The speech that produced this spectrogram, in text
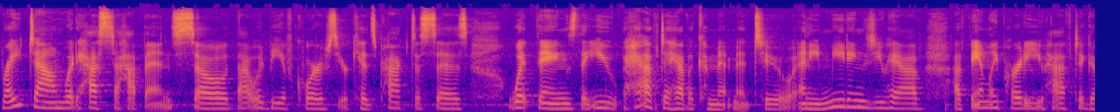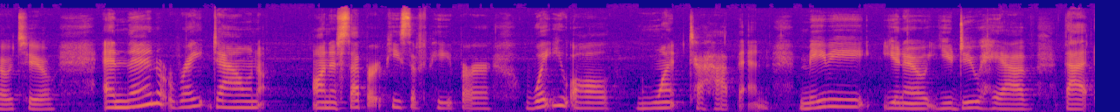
write down what has to happen. So, that would be, of course, your kids' practices, what things that you have to have a commitment to, any meetings you have, a family party you have to go to. And then write down on a separate piece of paper what you all want to happen. Maybe, you know, you do have that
